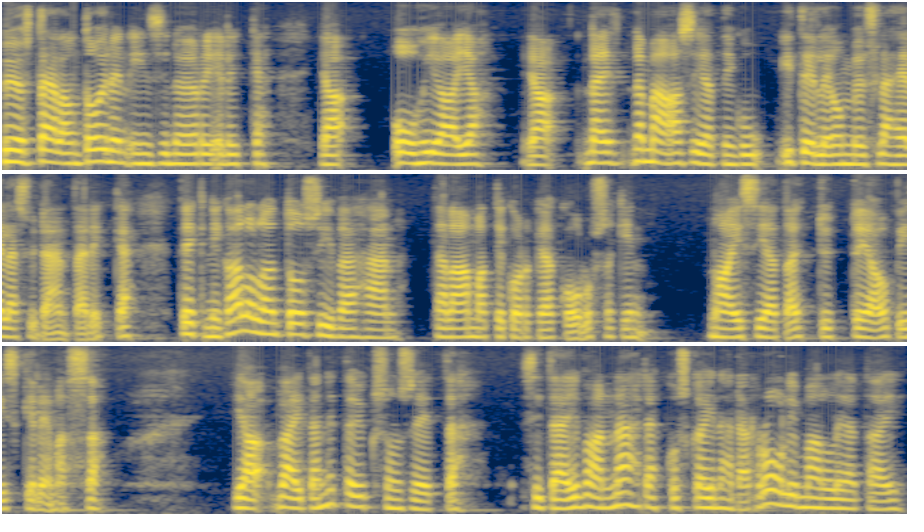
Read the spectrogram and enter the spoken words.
Myös täällä on toinen insinööri, eli ja ohjaaja. Ja näin, nämä asiat niin itselle on myös lähellä sydäntä. Eli tekniikalla on tosi vähän täällä ammattikorkeakoulussakin naisia tai tyttöjä opiskelemassa. Ja väitän, että yksi on se, että sitä ei vaan nähdä, koska ei nähdä roolimalleja tai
